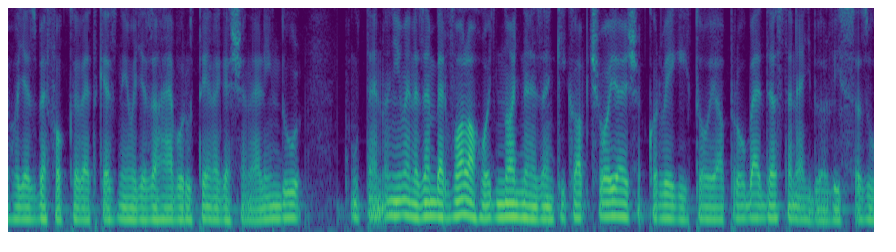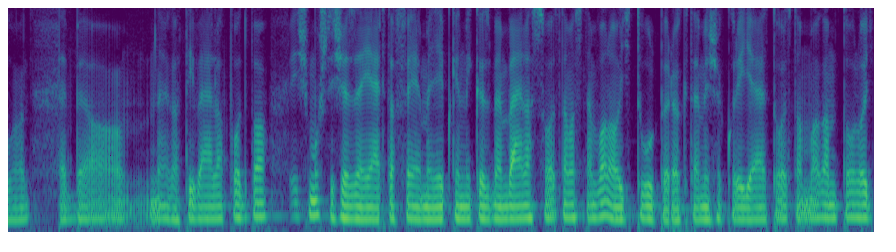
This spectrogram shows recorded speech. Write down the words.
hogy ez be fog következni, hogy ez a háború ténylegesen elindul. utána nyilván az ember valahogy nagy nehezen kikapcsolja, és akkor végig tolja a próbát, de aztán egyből visszazuhan ebbe a negatív állapotba. És most is ezzel járt a fejem egyébként, miközben válaszoltam, aztán valahogy túlpörögtem, és akkor így eltoltam magamtól, hogy,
